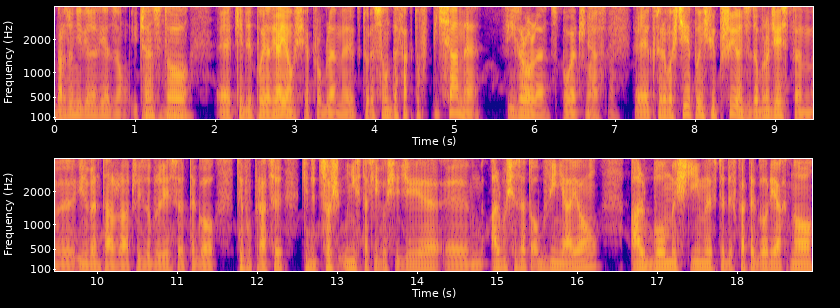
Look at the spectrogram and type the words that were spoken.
bardzo niewiele wiedzą. I często, mhm. kiedy pojawiają się problemy, które są de facto wpisane w ich rolę społeczną, Jasne. E, które właściwie powinniśmy przyjąć z dobrodziejstwem e, inwentarza, czyli z dobrodziejstwem tego typu pracy, kiedy coś u nich takiego się dzieje, albo się za to obwiniają, albo myślimy wtedy w kategoriach, no,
